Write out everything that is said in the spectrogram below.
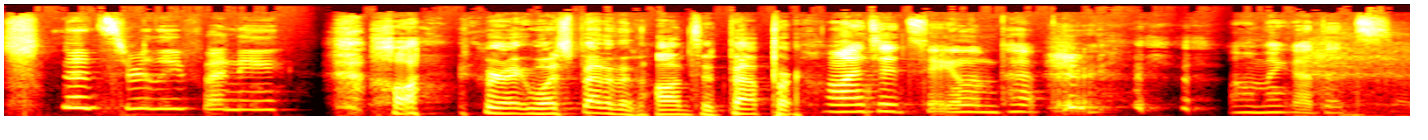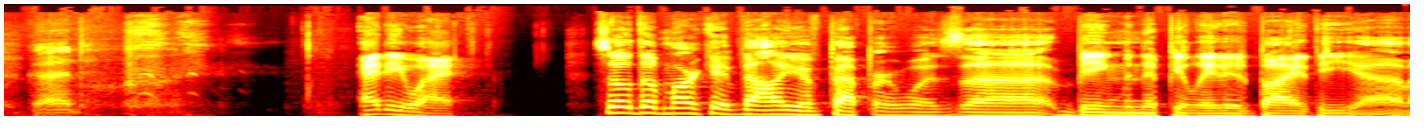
That's really funny. ha- right? What's better than haunted pepper? Haunted Salem pepper. Oh my god, that's so good. Anyway, so the market value of pepper was uh, being manipulated by the uh,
